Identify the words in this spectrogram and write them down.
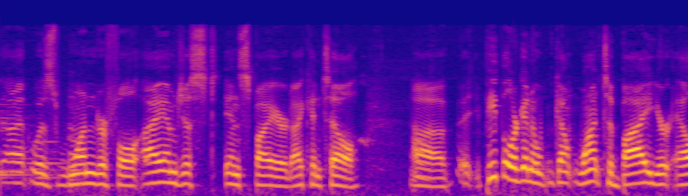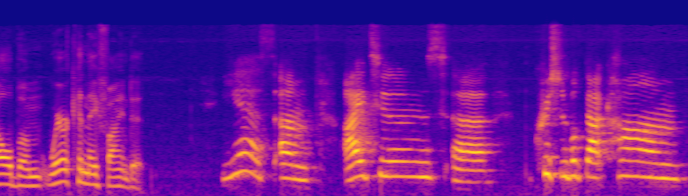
That was wonderful. I am just inspired. I can tell. Uh, people are going to want to buy your album. Where can they find it? Yes, um, iTunes, uh, ChristianBook.com,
